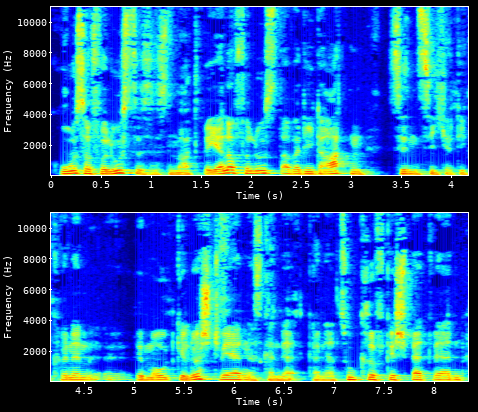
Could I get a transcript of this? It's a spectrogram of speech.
großer Verlust, es ist ein materieller Verlust, aber die Daten sind sicher. Die können äh, remote gelöscht werden, es kann der, kann der Zugriff gesperrt werden,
